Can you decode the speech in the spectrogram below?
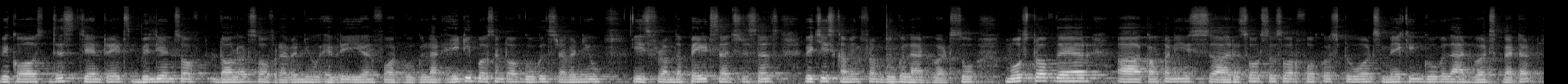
because this generates billions of dollars of revenue every year for Google and 80% of Google's revenue is from the paid search results which is coming from Google AdWords. So most of their uh, companies uh, resources are focused towards making Google AdWords better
